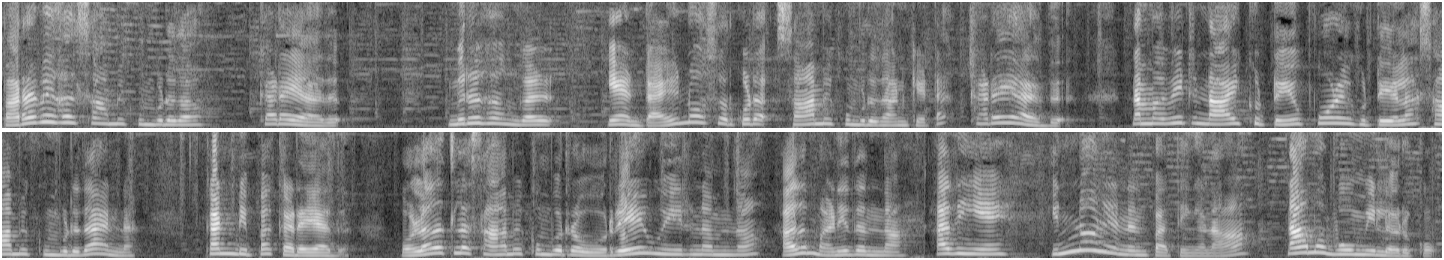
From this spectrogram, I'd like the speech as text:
பறவைகள் சாமி கும்பிடுதா? கிடையாது. மிருகங்கள் ஏன் டைனோசர் கூட சாமி கும்பிடுதான்னு கேட்டால் கிடையாது. நம்ம வீட்டு நாய்க்குட்டியும் பூனைக்குட்டியெல்லாம் சாமி கும்பிடுதா என்ன? கண்டிப்பாக கிடையாது. உலகத்தில் சாமி கும்பிடுற ஒரே உயிரினம் தான் அது மனிதன் தான் அது ஏன்? இன்னொன்று என்னன்னு பார்த்தீங்கன்னா நாம் பூமியில் இருக்கோம்.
